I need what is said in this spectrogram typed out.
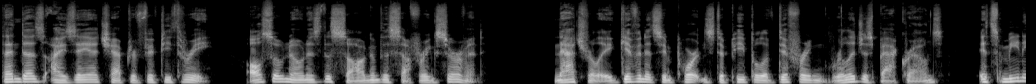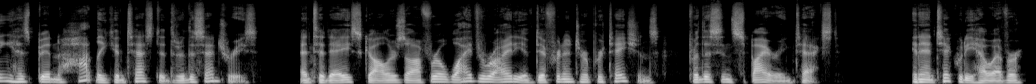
than does Isaiah chapter 53, also known as the Song of the Suffering Servant. Naturally, given its importance to people of differing religious backgrounds, its meaning has been hotly contested through the centuries, and today scholars offer a wide variety of different interpretations for this inspiring text. In antiquity, however,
